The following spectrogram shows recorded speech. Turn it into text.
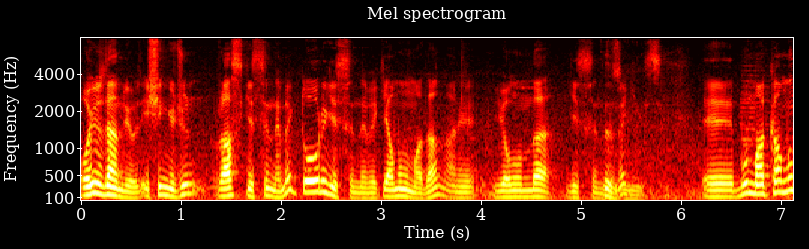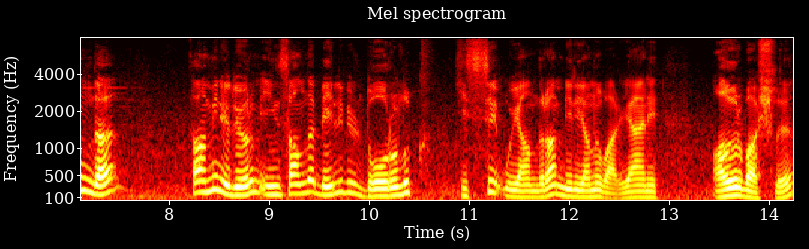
o yüzden diyoruz işin gücün rast gitsin demek, doğru gitsin demek. Yamulmadan hani yolunda gitsin demek. Düzgün gitsin. Ee, bu makamın da tahmin ediyorum insanda belli bir doğruluk hissi uyandıran bir yanı var. Yani ağırbaşlı,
